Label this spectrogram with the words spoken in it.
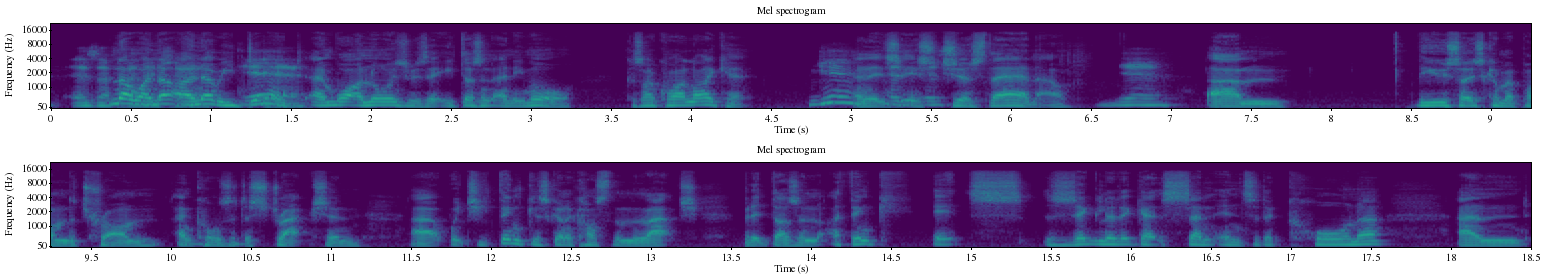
a, as a no, I know, I know he did. Yeah, And what annoys me is that he doesn't anymore because I quite like it, yeah and it's it- it's just there now. yeah. Um, the Usos come upon the Tron and cause a distraction, uh, which you think is going to cost them the match, but it doesn't. I think it's Ziggler that gets sent into the corner, and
